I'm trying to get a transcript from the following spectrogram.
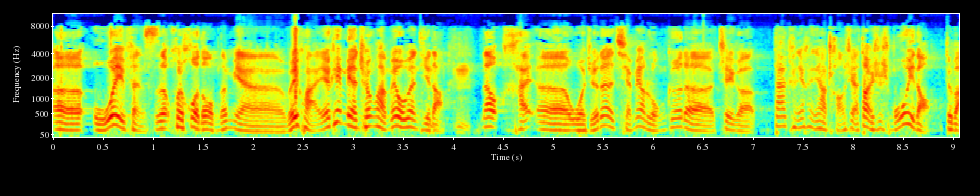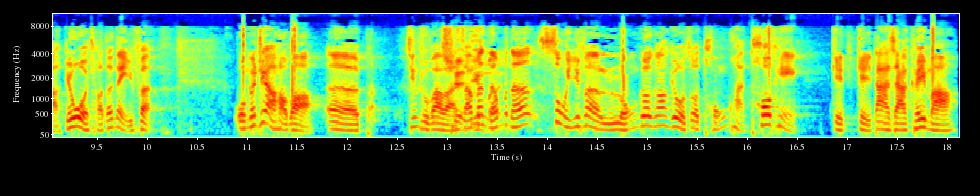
呃，五位粉丝会获得我们的免尾款，也可以免全款，没有问题的。嗯。那还呃，我觉得前面龙哥的这个，大家肯定很想尝试一下，到底是什么味道，对吧？给我调的那一份。我们这样好不好？呃，金主爸爸，咱们能不能送一份龙哥刚给我做同款 topping 给给大家，可以吗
